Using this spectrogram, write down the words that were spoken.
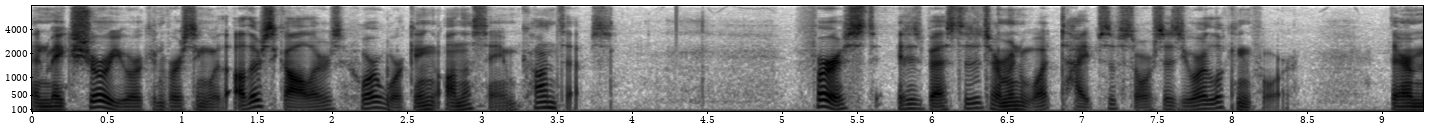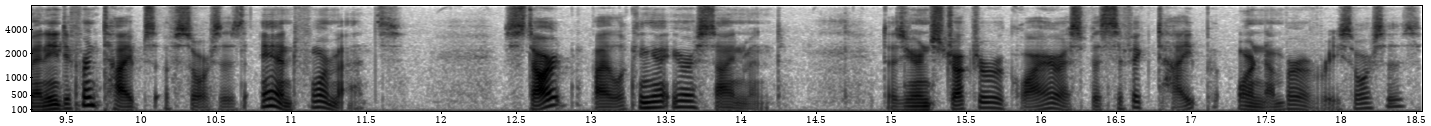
and make sure you are conversing with other scholars who are working on the same concepts. First, it is best to determine what types of sources you are looking for. There are many different types of sources and formats. Start by looking at your assignment. Does your instructor require a specific type or number of resources?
